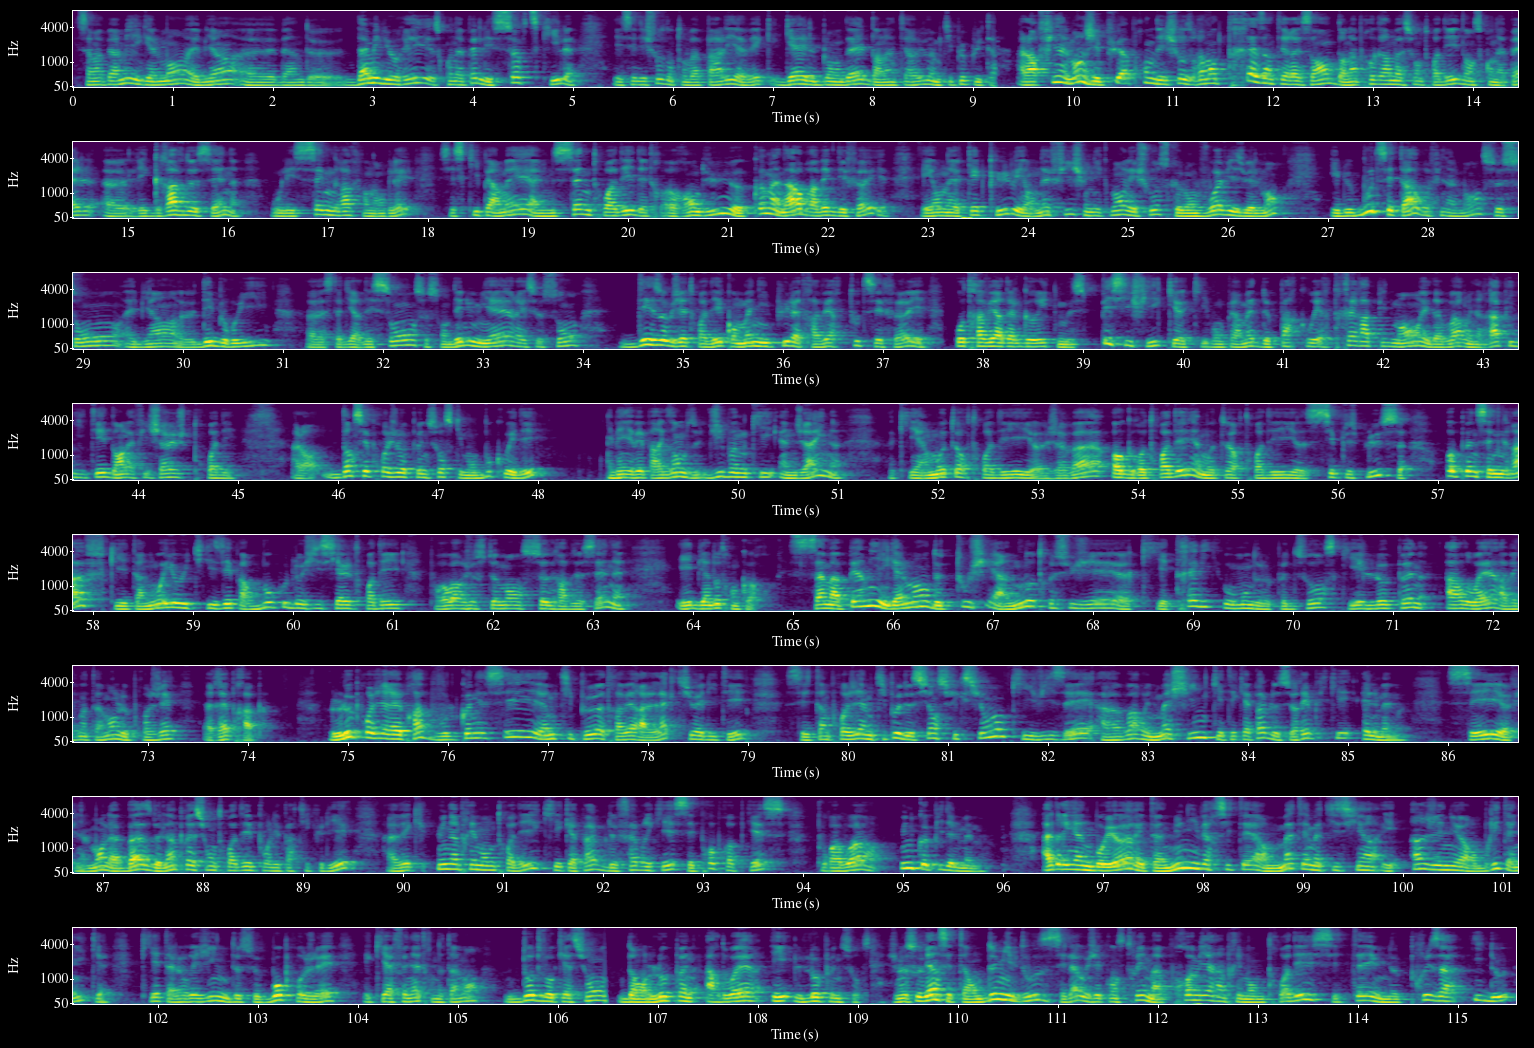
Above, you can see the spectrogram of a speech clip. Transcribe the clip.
Ça m'a permis également eh bien, euh, ben d'améliorer ce qu'on appelle les soft skills. Et c'est des choses dont on va parler avec Gaël Blondel dans l'interview un petit peu plus tard. Alors finalement, j'ai pu apprendre des choses vraiment très intéressantes dans la programmation 3D, dans ce qu'on appelle euh, les graphes de scène ou les scènes graphes en anglais. C'est ce qui permet à une scène 3D d'être rendue euh, comme un arbre avec des feuilles et on calcule et on affiche uniquement les choses que l'on voit visuellement. Et le bout de cet arbre, finalement, ce sont eh bien, euh, des bruits, euh, c'est-à-dire des sons, ce sont des lumières et ce sont des objets 3D qu'on manipule à travers toutes ces feuilles, au travers d'algorithmes spécifiques qui vont permettre de parcourir très rapidement et d'avoir une rapidité dans l'affichage 3D. Alors, dans ces projets open source qui m'ont beaucoup aidé, eh bien, il y avait par exemple The Jibonki Engine, qui est un moteur 3D euh, Java, Ogre 3D, un moteur 3D C++, OpenSceneGraph, qui est un noyau utilisé par beaucoup de logiciels 3D pour avoir justement ce graphe de scène, et bien d'autres encore. Ça m'a permis également de toucher à un autre sujet euh, qui est très lié au monde de l'open source, qui est l'open hardware, avec notamment le projet RepRap. Le projet RepRap, vous le connaissez un petit peu à travers l'actualité. C'est un projet un petit peu de science-fiction qui visait à avoir une machine qui était capable de se répliquer elle-même. C'est euh, finalement la base de l'impression 3D pour les particuliers avec une imprimante 3D qui est capable de fabriquer ses propres pièces pour avoir une copie d'elle-même. Adrian Boyer est un universitaire mathématicien et ingénieur britannique qui est à l'origine de ce beau projet et qui a fait naître notamment d'autres vocations dans l'open hardware et l'open source. Je me souviens, c'était en 2012, c'est là où j'ai construit ma première imprimante 3D, c'était une Prusa i2 euh,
